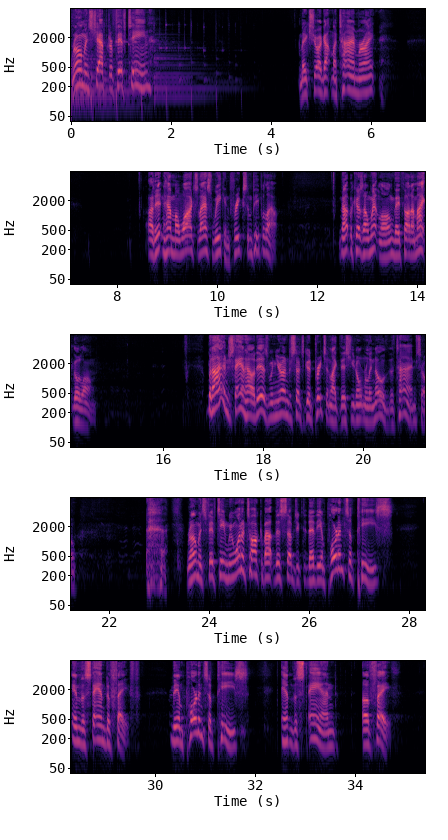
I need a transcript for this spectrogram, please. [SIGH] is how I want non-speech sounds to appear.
Romans chapter 15. Make sure I got my time right. I didn't have my watch last week and freaked some people out. Not because I went long, they thought I might go long. But I understand how it is when you're under such good preaching like this, you don't really know the time. So, [LAUGHS] Romans 15, we want to talk about this subject today the importance of peace in the stand of faith the importance of peace in the stand of faith.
